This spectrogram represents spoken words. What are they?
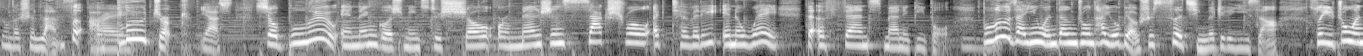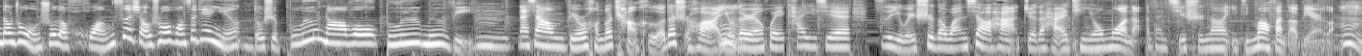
用的是蓝色啊，blue joke。Yes. So blue in English means to show or mention sexual activity in a way that offends many people. Blue 在英文当中它有表示色情的这个意思啊，所以中文当中我们说的黄色小说、黄色电影都是 blue novel、blue movie。嗯，那像比如很多场合的时候啊，有的人会开一些自以为是的玩笑哈，觉得还挺幽默呢，但其实呢已经冒犯到别人了。嗯，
